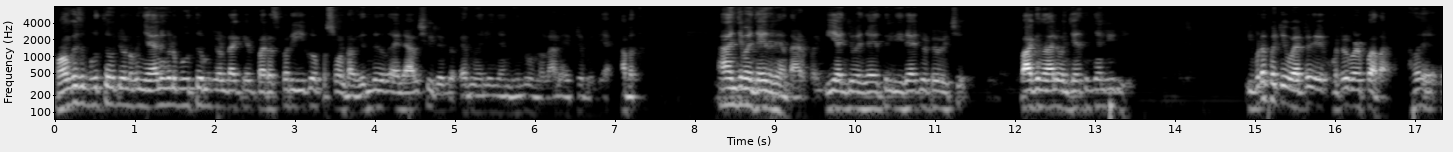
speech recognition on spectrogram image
കോൺഗ്രസ് ബൂത്ത് കമ്മിറ്റി ഉള്ളപ്പോൾ ഞാനും കൂടെ ബൂത്ത് കമ്മിറ്റി ഉണ്ടാക്കിയാൽ പരസ്പരം ഈഗോ പ്രശ്നം ഉണ്ടാവും എന്തിനത് അതിന്റെ ആവശ്യമില്ലല്ലോ എന്ന നിലയിൽ ഞാൻ നിന്നു എന്നുള്ളതാണ് ഏറ്റവും വലിയ അബദ്ധം. ആ അഞ്ച് പഞ്ചായത്തിൽ ഞാൻ താഴെ പോയി. ഈ അഞ്ച് പഞ്ചായത്തിൽ ഈരാറ്റോട്ട് ഒഴിച്ച് ബാക്കി നാല് പഞ്ചായത്തിൽ ഞാൻ ലീഡ് ചെയ്തു. ഇവിടെ പറ്റിയ മറ്റൊരു മറ്റൊരു കുഴപ്പം അതാണ്. അത്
